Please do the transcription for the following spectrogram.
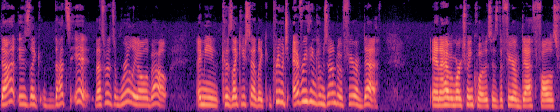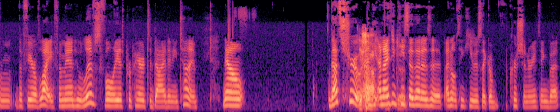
That is like that's it. That's what it's really all about. I mean, because like you said, like pretty much everything comes down to a fear of death. And I have a Mark Twain quote that says, The fear of death follows from the fear of life. A man who lives fully is prepared to die at any time. Now, that's true. Yeah, and, he, and I that's think he said that as a, I don't think he was like a Christian or anything, but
